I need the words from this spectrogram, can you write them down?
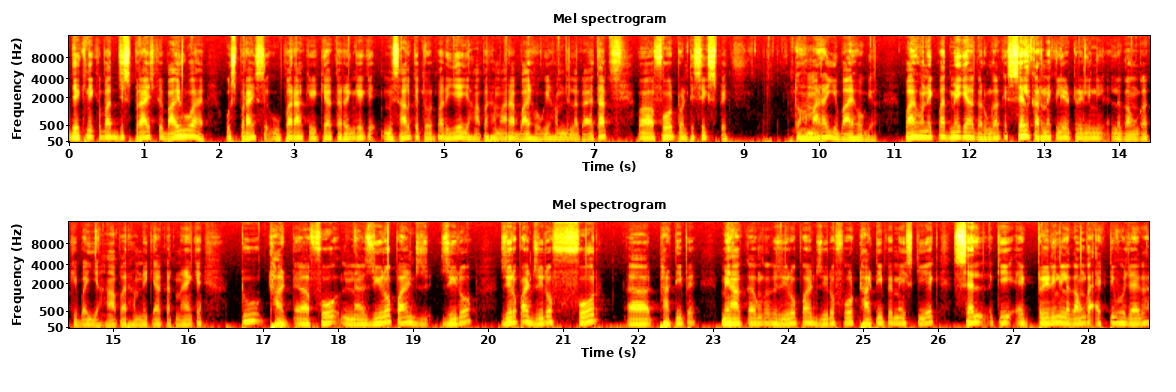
देखने के बाद जिस प्राइस पे बाय हुआ है, उस प्राइस से ऊपर आके क्या करेंगे कि, मिसाल के तौर पर ये यहाँ पर हमारा बाय हो गया, हमने लगाया था फोर ट्वेंटी सिक्स पे। तो हमारा ये बाय हो गया। बाय होने के बाद मैं क्या करूँगा कि सेल करने के लिए ट्रेलिंग लगाऊँगा कि भाई यहाँ पर हमने क्या करना है कि two thirty four zero point zero zero point zero four thirty पे। मैं यहाँ कहूँगा कि zero point zero four thirty पे मैं इसकी एक सेल की एक ट्रेडिंग लगाऊँगा एक्टिव हो जाएगा।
